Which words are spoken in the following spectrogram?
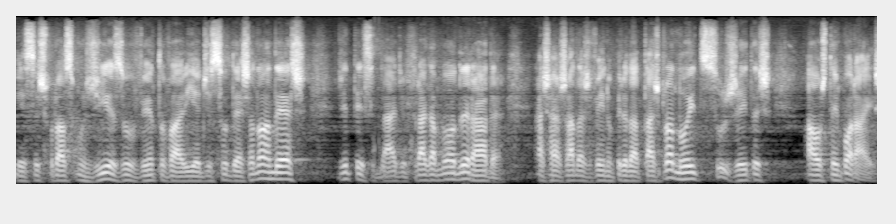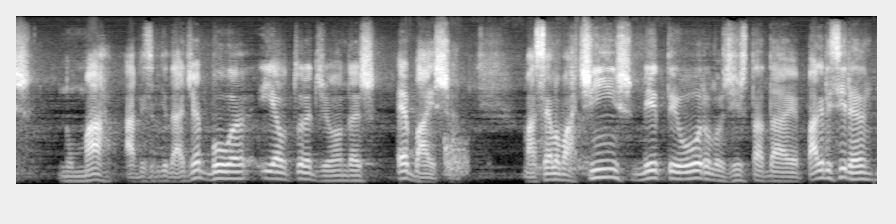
Nesses próximos dias, o vento varia de sudeste a nordeste, de intensidade fraca moderada. As rajadas vêm no período da tarde para a noite, sujeitas aos temporais. No mar, a visibilidade é boa e a altura de ondas é baixa. Marcelo Martins, meteorologista da Epagricirã,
